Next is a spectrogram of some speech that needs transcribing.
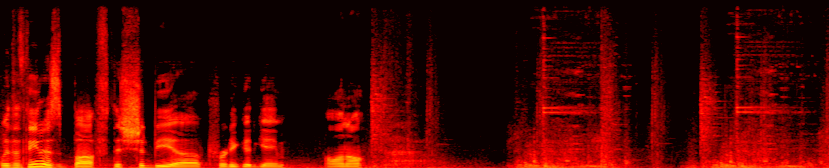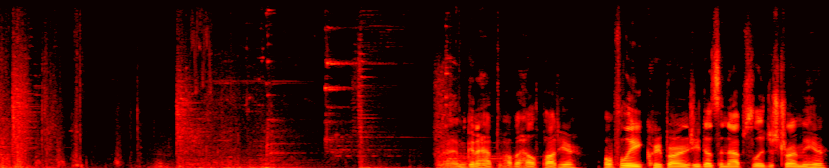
With Athena's buff, this should be a pretty good game, all in all. I'm gonna have to pop a health pot here. Hopefully Creep RNG doesn't absolutely destroy me here.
